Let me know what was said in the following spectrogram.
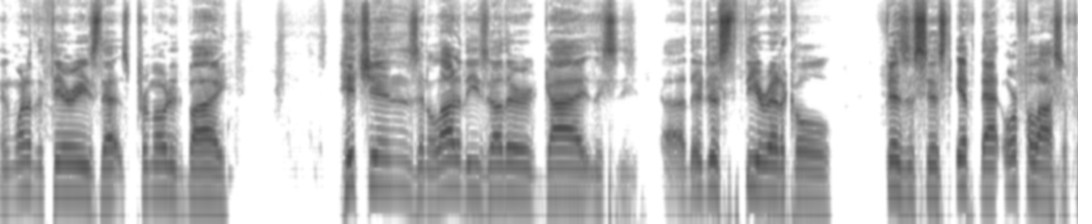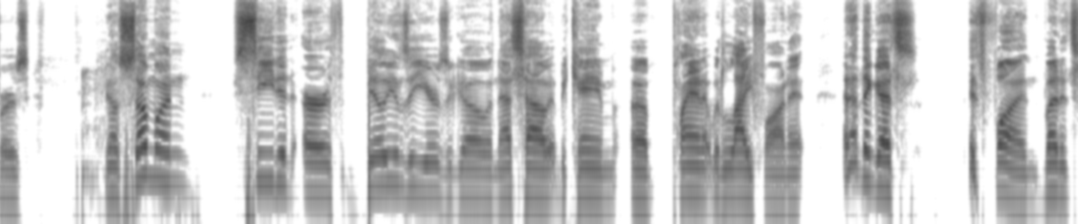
and one of the theories that's promoted by Hitchens and a lot of these other guys, uh, they're just theoretical physicists, if that, or philosophers. You know, someone seeded Earth billions of years ago, and that's how it became a planet with life on it. And I think that's it's fun, but it's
